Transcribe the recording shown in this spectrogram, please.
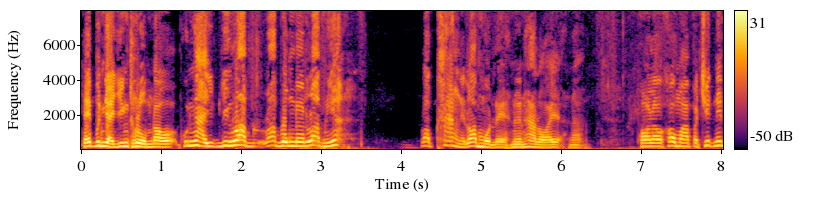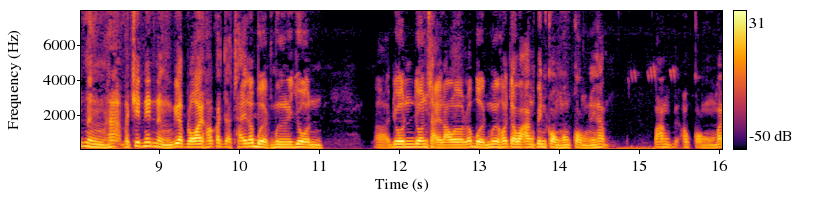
ใช้ปืนใหญ่ยิงถล่มเราพูดง่ายยิงรอบรอบลงเนินรอบเนี้ย รอบข้างเนี่ยรอบหมดเลยเนินห้าร้อยนะพอเราเข้ามาประชิดนิดหนึ่งฮะประชิดนิดหนึ่งเรียบร้อยเขาก็จะใช้ระเบิดมือโยนอ่าโยนโยนใส่เราระเบิดมือเขาจะวางเป็นกล่องของกล่องเลยครับ วางเอากล่องมา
